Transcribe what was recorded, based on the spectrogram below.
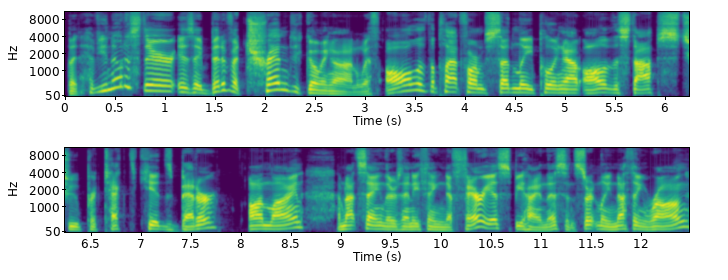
but have you noticed there is a bit of a trend going on with all of the platforms suddenly pulling out all of the stops to protect kids better online? I'm not saying there's anything nefarious behind this, and certainly nothing wrong.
